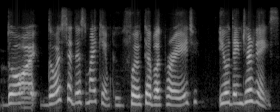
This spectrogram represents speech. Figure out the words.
dois, dois CDs do My Chemical, que foi o The Black Parade e o Danger Days.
